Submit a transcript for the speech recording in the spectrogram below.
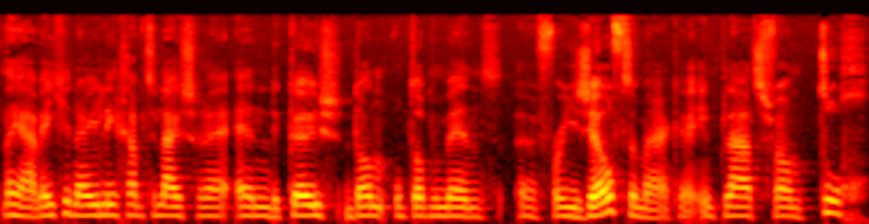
nou ja, weet je, naar je lichaam te luisteren en de keus dan op dat moment uh, voor jezelf te maken, in plaats van toch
